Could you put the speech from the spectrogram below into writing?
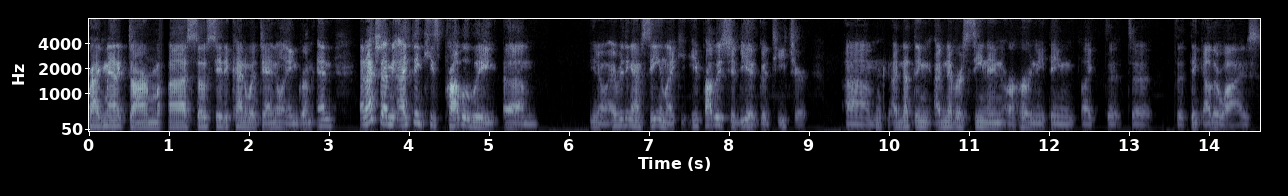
pragmatic dharma associated kind of with Daniel Ingram. And and actually, I mean, I think he's probably, um, you know, everything I've seen, like he probably should be a good teacher. Um, okay. I've nothing, I've never seen any or heard anything like to to, to think otherwise.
